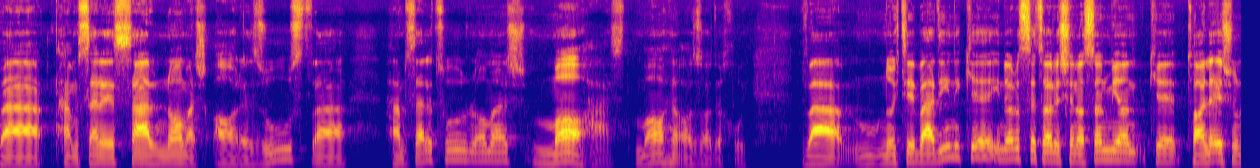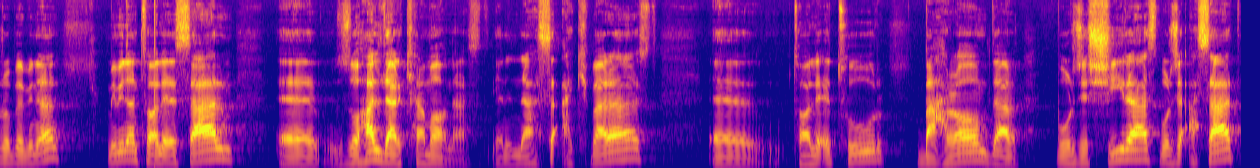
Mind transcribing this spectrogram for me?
و همسر سل نامش آرزوست و همسر تور نامش ماه هست ماه آزاد خوی. و نکته بعدی اینه که اینا رو ستاره شناسان میان که طالعشون رو ببینن می‌بینن طالع سلم زحل در کمان است یعنی نحس اکبر است طالع تور بهرام در برج شیر است برج اسد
